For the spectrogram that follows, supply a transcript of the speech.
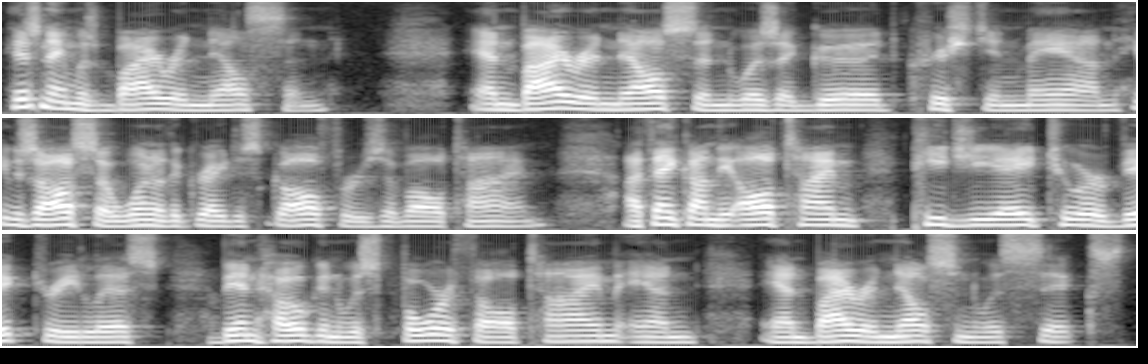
His name was Byron Nelson, and Byron Nelson was a good Christian man. He was also one of the greatest golfers of all time. I think on the all time PGA Tour victory list, Ben Hogan was fourth all time and, and Byron Nelson was sixth.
